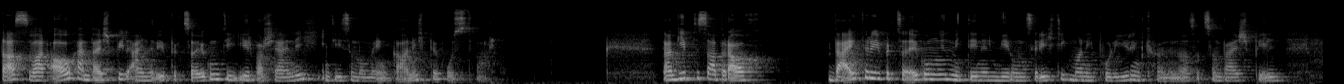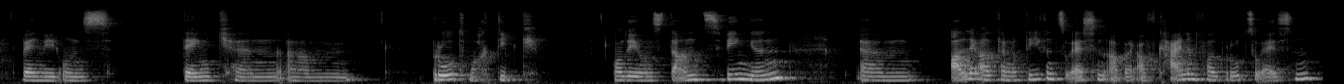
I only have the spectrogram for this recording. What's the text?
das war auch ein Beispiel einer Überzeugung, die ihr wahrscheinlich in diesem Moment gar nicht bewusst war. Dann gibt es aber auch weitere Überzeugungen, mit denen wir uns richtig manipulieren können. Also zum Beispiel, wenn wir uns denken, ähm, Brot macht dick. Und wir uns dann zwingen, ähm, alle Alternativen zu essen, aber auf keinen Fall Brot zu essen,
